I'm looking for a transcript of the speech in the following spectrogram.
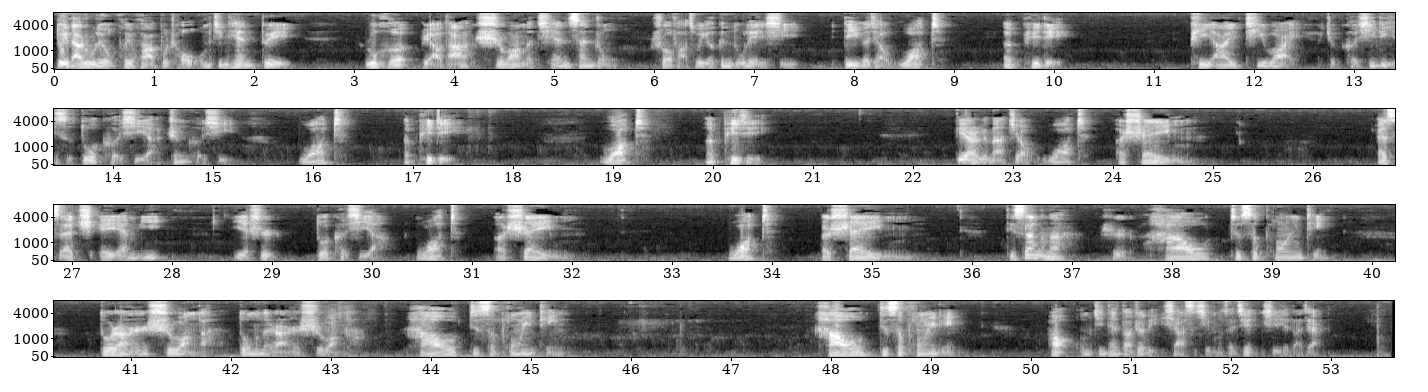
对答如流，绘画不愁。我们今天对如何表达失望的前三种说法做一个跟读练习。第一个叫 What a pity，P-I-T-Y 就可惜的意思，多可惜啊，真可惜。What a pity，What a pity。第二个呢叫 What a shame，S-H-A-M-E，也是多可惜啊。What a shame，What a shame。第三个呢是 How disappointing，多让人失望啊，多么的让人失望啊。How disappointing，How disappointing。好，我们今天到这里，下次节目再见，谢谢大家。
